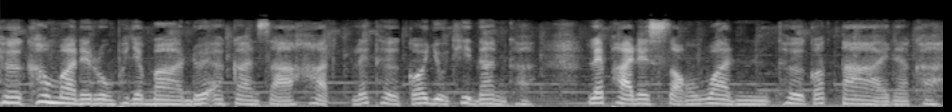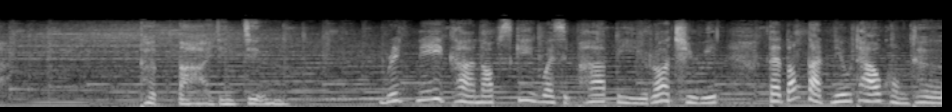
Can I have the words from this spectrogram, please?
เธอเข้ามาในโรงพยาบาลด้วยอาการสาหัส และเธอก็อยู่ที่นั่นค่ะ และภายในสองวัน เธอก็ตายนะคะ เธอตายจริงบริตนีย์คาร์นอฟสกี้วัย 15 ปีรอดชีวิต แต่ต้องตัดนิ้วเท้าของเธอ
